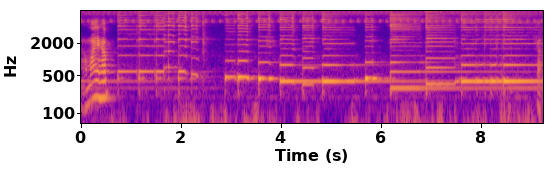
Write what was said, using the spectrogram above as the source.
เอาไหมครับ ครับ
